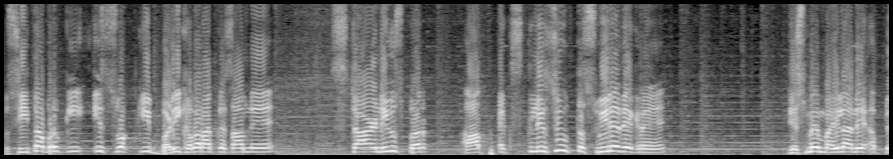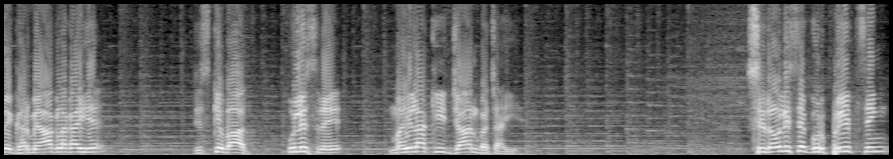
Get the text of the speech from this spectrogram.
तो सीतापुर की इस वक्त की बड़ी खबर आपके सामने है। स्टार न्यूज़ पर आप एक्सक्लूसिव तस्वीरें देख रहे हैं, जिसमें महिला ने अपने घर में आग लगाई है, जिसके बाद पुलिस ने महिला की जान बचाई है। सिदौली से गुरप्रीत सिंह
